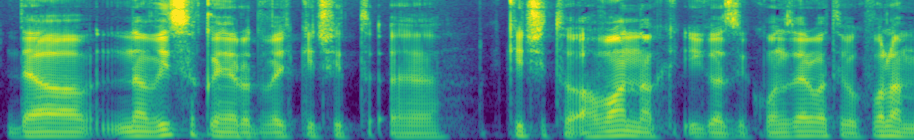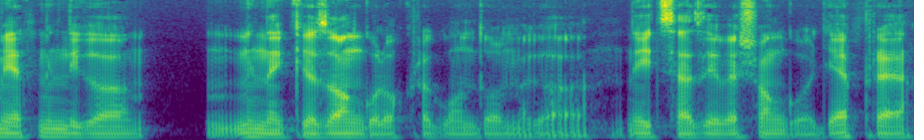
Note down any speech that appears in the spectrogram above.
De a, na visszakanyarodva egy kicsit, kicsit, ha vannak igazi konzervatívok, valamiért mindig a, mindenki az angolokra gondol, meg a 400 éves angol gyepre,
